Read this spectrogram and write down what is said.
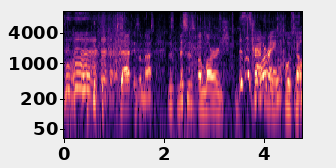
That is a mess. This, this is a large This is boring. Trackable hotel.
